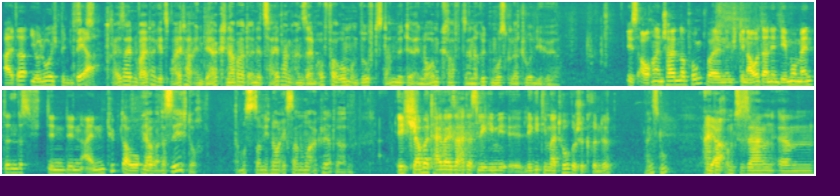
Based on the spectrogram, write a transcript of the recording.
Alter, YOLO, ich bin ein Bär. Drei Seiten weiter geht's weiter. Ein Bär knabbert eine Zeit lang an seinem Opfer rum und wirft es dann mit der enormen Kraft seiner Rückenmuskulatur in die Höhe. Ist auch ein entscheidender Punkt, weil nämlich genau dann in dem Moment dann das, den, den einen Typ da hoch. Ja, aber das sehe ich doch. Da muss es doch nicht noch extra nochmal erklärt werden. Ich glaube, teilweise hat das legimi- äh, legitimatorische Gründe. Meinst du? Einfach Ja. um zu sagen, ähm,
